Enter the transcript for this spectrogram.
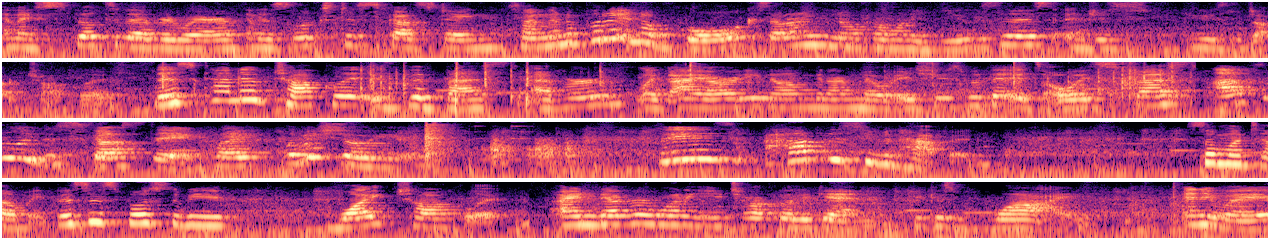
And I spilt it everywhere and this looks disgusting. So I'm gonna put it in a bowl because I don't even know if I wanna use this and just use the dark chocolate. This kind of chocolate is the best ever. Like I already know I'm gonna have no issues with it. It's always best. Absolutely disgusting. Like, let me show you. Please, how did this even happen? Someone tell me. This is supposed to be white chocolate. I never want to eat chocolate again because why? Anyway,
